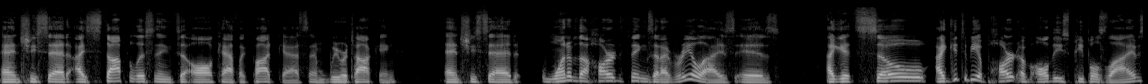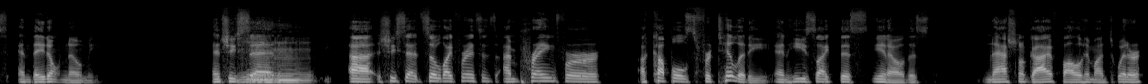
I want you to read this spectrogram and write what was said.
and she said I stopped listening to all Catholic podcasts, and we were talking, and she said one of the hard things that I've realized is I get so I get to be a part of all these people's lives and they don't know me. And she said, Mm. uh, she said, so like for instance, I'm praying for a couple's fertility, and he's like this, you know, this national guy. I follow him on Twitter.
